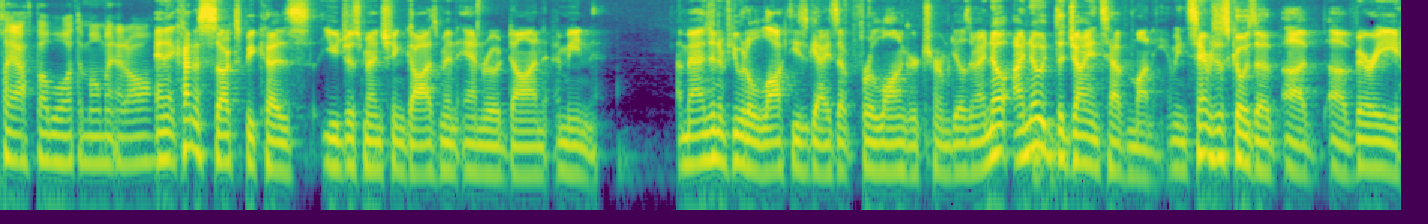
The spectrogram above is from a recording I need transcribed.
playoff bubble at the moment at all. And it kind of sucks because you just mentioned Gausman and Rodon. I mean, imagine if you would have locked these guys up for longer term deals. I mean, I know I know the Giants have money. I mean, San Francisco is a, a, a very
